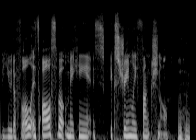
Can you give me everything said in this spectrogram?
beautiful, it's also about making it extremely functional. Mm-hmm.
